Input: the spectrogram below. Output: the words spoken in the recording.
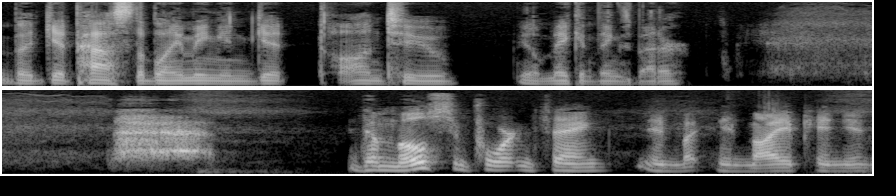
but get past the blaming and get onto you know making things better The most important thing, in my, in my opinion,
